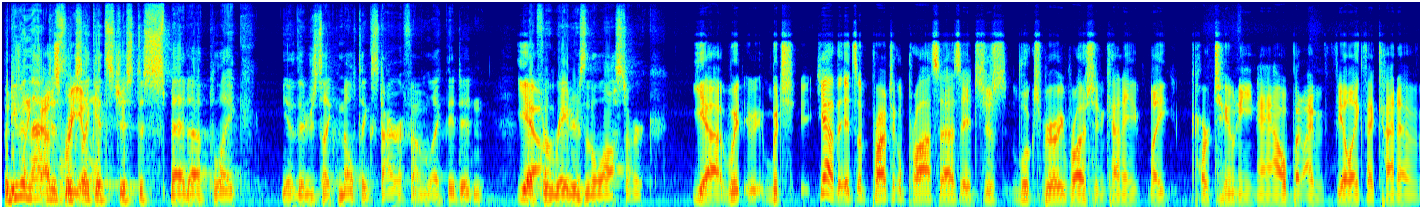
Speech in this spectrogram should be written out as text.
but even Like, that that's just looks like it's just a sped up like you know they're just like melting styrofoam like they didn't yeah like for Raiders of the Lost Ark. Yeah, which, which yeah, it's a practical process. It just looks very rushed and kind of like cartoony now, but I feel like that kind of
